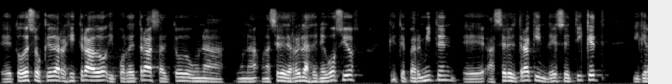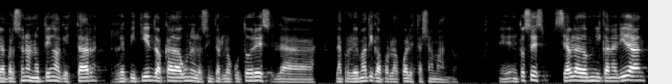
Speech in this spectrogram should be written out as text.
eh, todo eso queda registrado y por detrás hay toda una, una- serie de reglas de negocios que te permiten eh, hacer el tracking de ese ticket y que la persona no tenga que estar repitiendo a cada uno de los interlocutores la, la problemática por la cual está llamando. Eh, entonces, se habla de omnicanalidad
